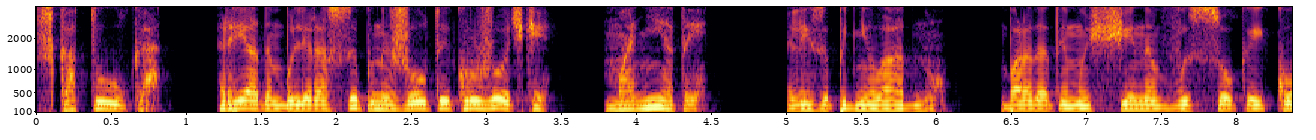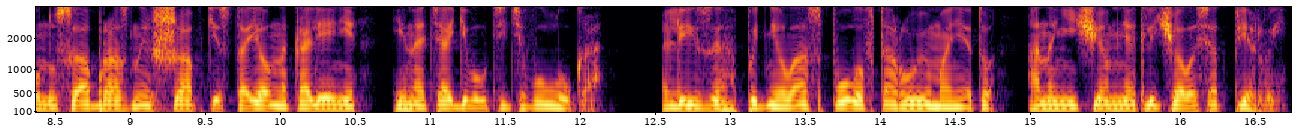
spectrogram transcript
Шкатулка. Рядом были рассыпаны желтые кружочки. Монеты. Лиза подняла одну. Бородатый мужчина в высокой конусообразной шапке стоял на колене и натягивал тетиву лука. Лиза подняла с пола вторую монету. Она ничем не отличалась от первой.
